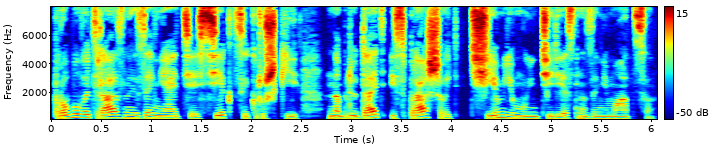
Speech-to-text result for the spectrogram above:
пробовать разные занятия, секции, кружки, наблюдать и спрашивать, чем ему интересно заниматься.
